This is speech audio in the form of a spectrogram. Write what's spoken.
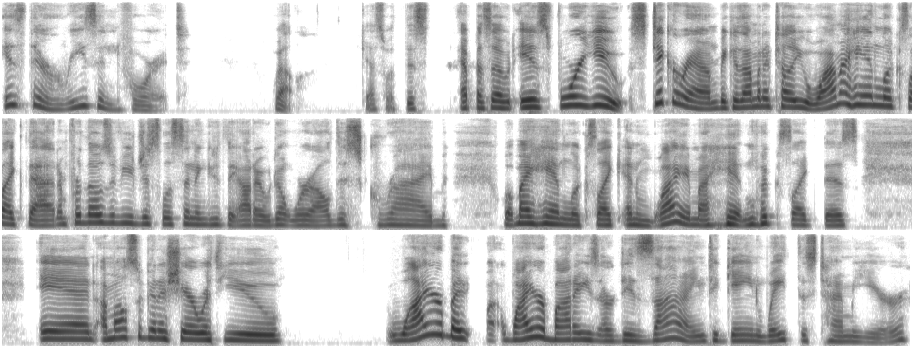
is there a reason for it? Well, guess what? This episode is for you. Stick around because I'm going to tell you why my hand looks like that. And for those of you just listening to the audio, don't worry, I'll describe what my hand looks like and why my hand looks like this. And I'm also going to share with you why our, why our bodies are designed to gain weight this time of year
